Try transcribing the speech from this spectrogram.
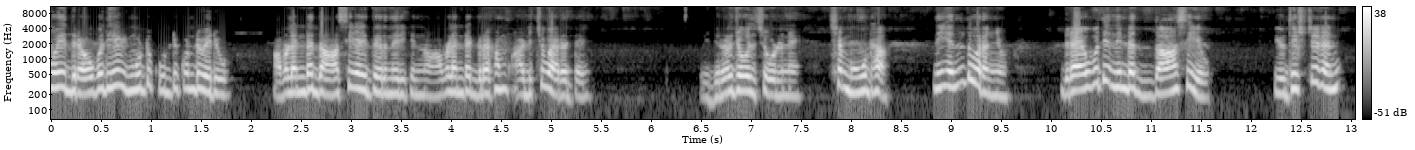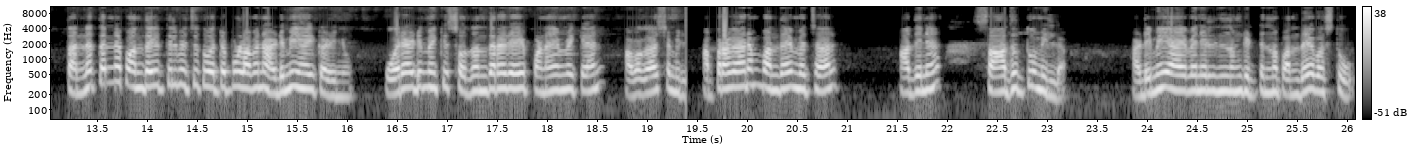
പോയി ദ്രൗപതിയെ ഇങ്ങോട്ട് കൂട്ടിക്കൊണ്ടുവരൂ. അവൾ എന്റെ ദാസിയായി തീർന്നിരിക്കുന്നു. അവൾ എന്റെ ഗ്രഹം അടിച്ചു വരട്ടെ. വിതുരർ ചോദിച്ചു ഉടനെ ഛെ മൂഢ നീ എന്തു പറഞ്ഞു? ദ്രൗപതി നിന്റെ ദാസിയോ? യുധിഷ്ഠിരൻ തന്നെ തന്നെ പന്തയത്തിൽ വെച്ച് തോറ്റപ്പോൾ അവൻ അടിമയായി കഴിഞ്ഞു. ഒരടിമയ്ക്ക് സ്വതന്ത്രരെ പണയം വയ്ക്കാൻ അവകാശമില്ല. അപ്രകാരം പന്തയം വെച്ചാൽ അതിന് സാധുത്വമില്ല. അടിമയായവനിൽ നിന്നും കിട്ടുന്ന പന്തയ വസ്തു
